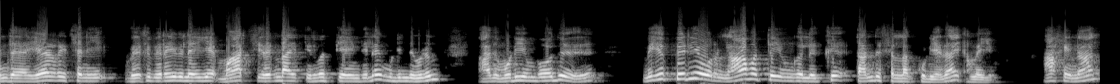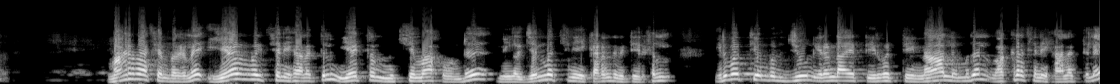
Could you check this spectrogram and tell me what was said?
இந்த ஏழரை சனி வெகு விரைவிலேயே மார்ச் இரண்டாயிரத்தி இருபத்தி ஐந்திலே முடிந்துவிடும். அது முடியும் போது மிகப்பெரிய ஒரு லாபத்தை உங்களுக்கு தந்து செல்லக்கூடியதாய் அமையும். ஆகையினால் மகராசி என்பர்களே ஏழரை சனி காலத்திலும் ஏற்றம் நிச்சயமாக உண்டு. நீங்கள் ஜென்மச்சனியை கடந்து விட்டீர்கள். இருபத்தி ஒன்பது ஜூன் இரண்டாயிரத்தி இருபத்தி நாலு முதல் வக்ரசனி காலத்திலே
